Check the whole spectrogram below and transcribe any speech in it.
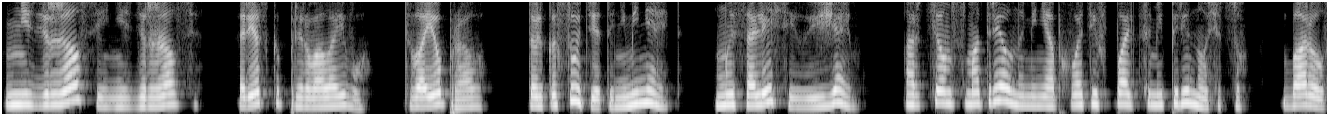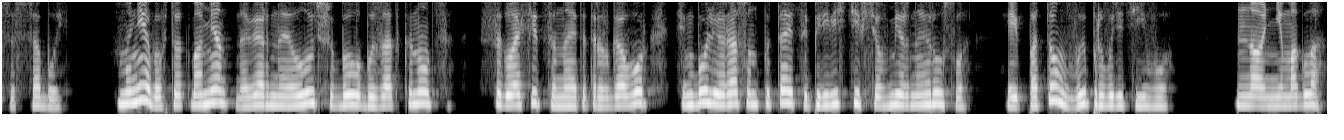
Не сдержался и не сдержался. Резко прервала его. Твое право. Только сути это не меняет. Мы с Олесей уезжаем. Артем смотрел на меня, обхватив пальцами переносицу. Боролся с собой. Мне бы в тот момент, наверное, лучше было бы заткнуться, согласиться на этот разговор, тем более раз он пытается перевести все в мирное русло, и потом выпроводить его. Но не могла.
